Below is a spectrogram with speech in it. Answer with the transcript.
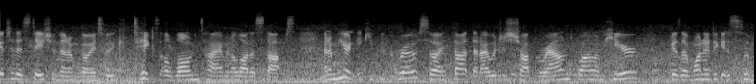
Station that I'm going to. It takes a long time and a lot of stops. And I'm here in Ikebukuro, so I thought that I would just shop around while I'm here because I wanted to get some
